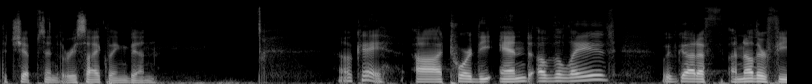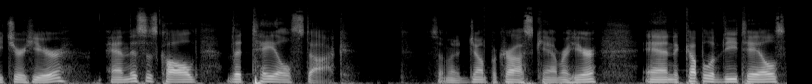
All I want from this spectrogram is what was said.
the chips into the recycling bin. Okay, uh, toward the end of the lathe, we've got another feature here, and this is called the tailstock. So I'm going to jump across camera here, and a couple of details.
